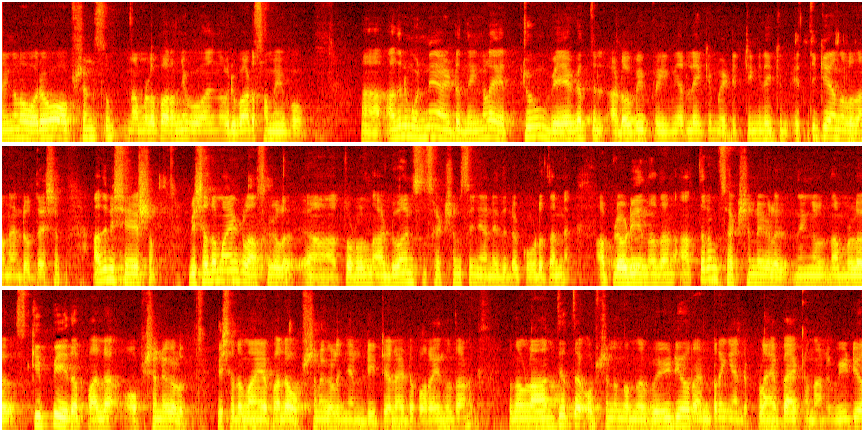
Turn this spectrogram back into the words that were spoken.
നിങ്ങൾ ഓരോ ഓപ്ഷൻസും നമ്മൾ പറഞ്ഞു പോകാൻ ഒരുപാട് സമയം പോകും. അതിന് മുന്നേ ആയിട്ട് നിങ്ങളെ ഏറ്റവും വേഗത്തിൽ അഡോബി പ്രീമിയറിലേക്കും എഡിറ്റിങ്ങിലേക്കും എത്തിക്കുക എന്നുള്ളതാണ് എന്റെ ഉദ്ദേശം. അതിനുശേഷം വിശദമായ ക്ലാസ്സുകൾ തുടർന്ന് അഡ്വാൻസ് സെക്ഷൻസ് ഞാൻ ഇതിന്റെ കൂടെ തന്നെ അപ്ലോഡ് ചെയ്യുന്നതാണ്. അത്തരം സെക്ഷനുകളിൽ നിങ്ങൾ നമ്മൾ സ്കിപ്പ് ചെയ്ത പല ഓപ്ഷനുകളും വിശദമായ പല ഓപ്ഷനുകളും ഞാൻ ഡീറ്റെയിൽ ആയിട്ട് പറയുന്നതാണ്. അപ്പോൾ നമ്മൾ ആദ്യത്തെ ഓപ്ഷൻ എന്ന് പറയുന്നത് വീഡിയോ റെൻഡറിങ് ആൻഡ് പ്ലേ ബാക്ക് എന്നാണ്. വീഡിയോ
